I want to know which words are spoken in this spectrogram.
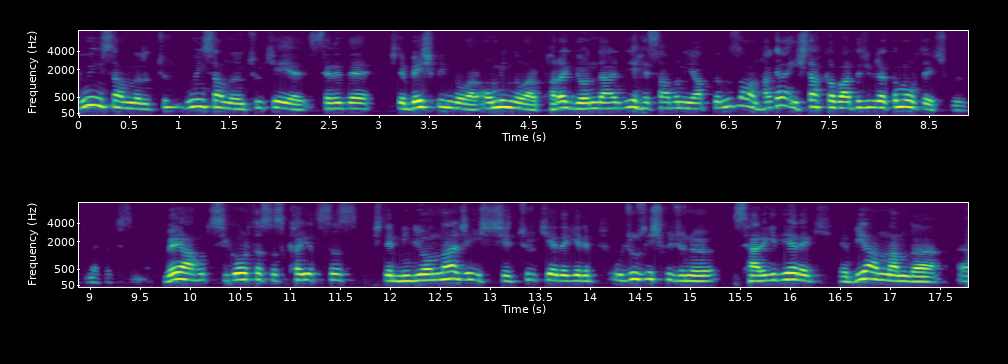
bu insanları bu insanların Türkiye'ye senede işte 5 bin dolar 10 bin dolar para gönderdiği hesabını yaptığınız zaman hakikaten iştah kabartıcı bir rakam ortaya çıkıyor hükümet açısından. Veyahut sigortasız, kayıtsız işte milyonlarca işçi Türkiye'de gelip ucuz iş gücünü sergileyerek e, bir anlamda e,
